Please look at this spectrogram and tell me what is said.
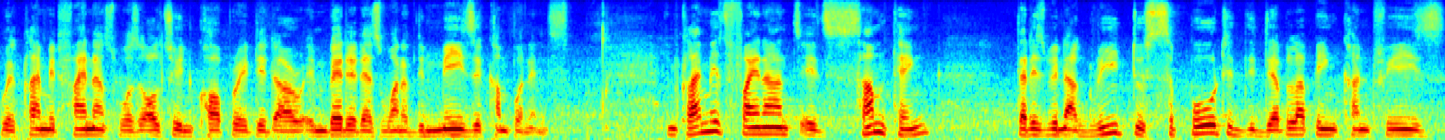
where climate finance was also incorporated or embedded as one of the major components. And climate finance is something that has been agreed to support the developing countries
